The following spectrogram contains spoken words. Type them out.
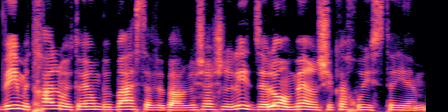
ואם התחלנו את היום בבאסה ובהרגשה שלילית, זה לא אומר שכך הוא יסתיים.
